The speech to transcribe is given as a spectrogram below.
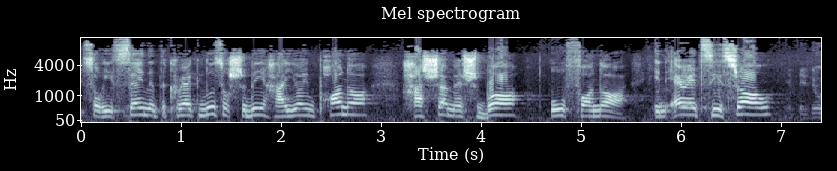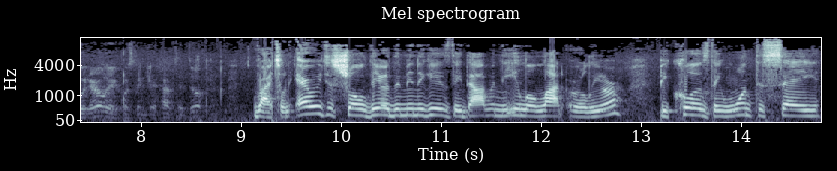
so he's saying that the correct nusach should be hayoim pono hashemesh ba ufana in Eretz Yisrael If they do it earlier, because they have to do it. Right, so in Eretz Yisrael, there the minig is they daven the ilo a lot earlier because they want to say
